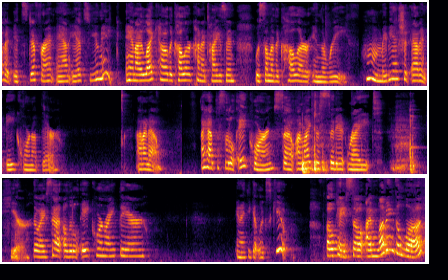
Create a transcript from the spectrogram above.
Love it. It's different and it's unique. And I like how the color kind of ties in with some of the color in the wreath. Hmm, maybe I should add an acorn up there. I don't know. I have this little acorn, so I might just sit it right here. So I set a little acorn right there, and I think it looks cute. Okay, so I'm loving the look,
